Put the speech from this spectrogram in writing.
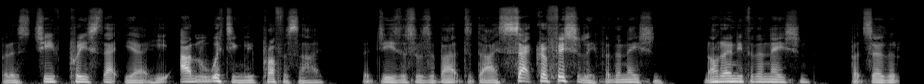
but as chief priest that year, he unwittingly prophesied that Jesus was about to die sacrificially for the nation, not only for the nation, but so that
